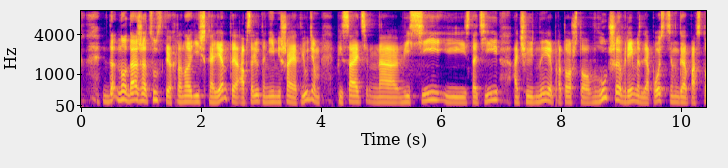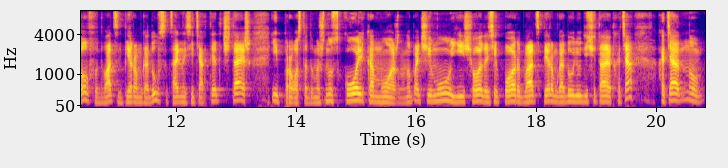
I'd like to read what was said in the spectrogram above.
но даже отсутствие хронологической ленты абсолютно не мешает людям писать на VC и статьи очередные про то, что в лучшее время для постинга постов в 2021 году в социальных сетях. Ты это читаешь и просто думаешь, ну сколько можно, ну почему еще до сих пор в 2021 году люди считают, хотя, хотя, ну,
